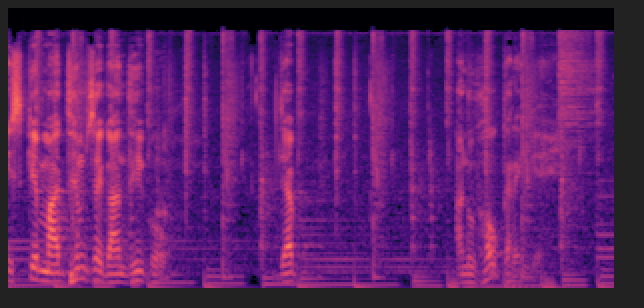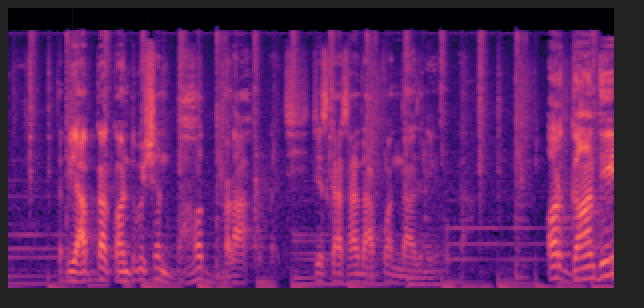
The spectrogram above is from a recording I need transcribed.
इसके माध्यम से गांधी को जब अनुभव करेंगे, तभी आपका कंट्रीब्यूशन बहुत बड़ा होगा जी। जिसका शायद आपको अंदाज नहीं होगा। और गांधी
